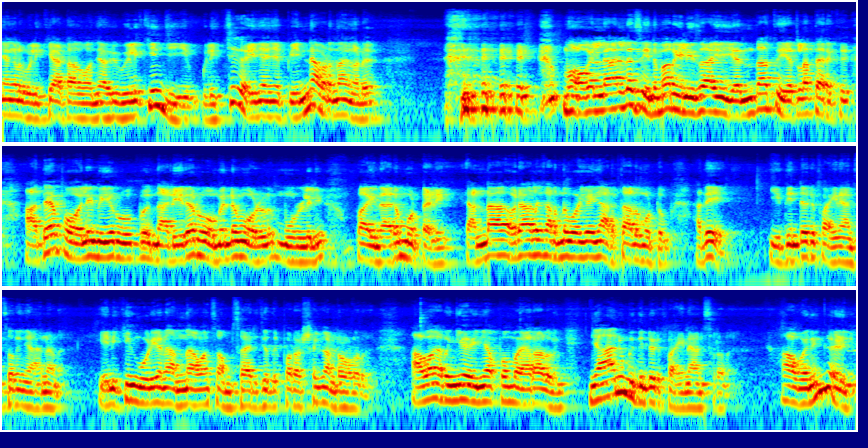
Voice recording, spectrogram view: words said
ഞങ്ങൾ വിളിക്കാട്ടാന്ന് പറഞ്ഞാൽ അവർ വിളിക്കുകയും ചെയ്യും. വിളിച്ചു കഴിഞ്ഞ് കഴിഞ്ഞാൽ പിന്നെ അവിടെ നിന്ന് അങ്ങോട്ട് മോഹൻലാലിന്റെ സിനിമ റിലീസായി എന്താ തിയേറ്ററിലെ തിരക്ക്? അതേപോലെ ഈ റൂം നടിയുടെ റൂമിന്റെ മുകളിൽ മുള്ളിൽ വൈകുന്നേരം മുട്ടലി. രണ്ടാ ഒരാൾ കടന്നു പോയി കഴിഞ്ഞാൽ അടുത്ത ആൾ മുട്ടും. അതെ ഇതിന്റെ ഒരു ഫൈനാൻസർ ഞാനാണ്. എനിക്കും കൂടിയാണ് അന്ന് അവൻ സംസാരിച്ചത് പ്രൊഡക്ഷൻ കൺട്രോളർ അവൻ ഇറങ്ങി കഴിഞ്ഞപ്പം വേറെ ആളും ഞാനും ഇതിന്റെ ഒരു ഫൈനാൻസറാണ് അവനും കഴിഞ്ഞു.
